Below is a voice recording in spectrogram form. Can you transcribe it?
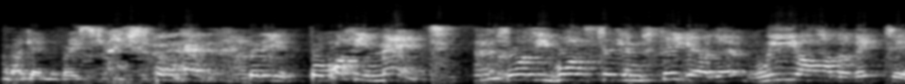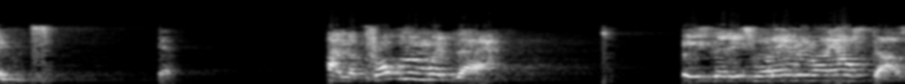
And I gave him a very strange but, he, but what he meant was he wants to configure that we are the victims. And the problem with that is that it's what everyone else does.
